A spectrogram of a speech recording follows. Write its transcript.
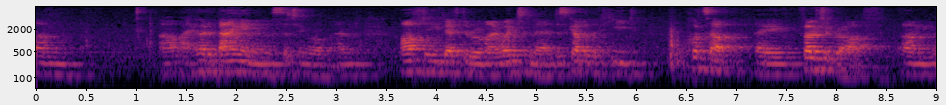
um, uh, I heard a banging in the sitting room. And after he left the room, I went in there and discovered that he'd put up a photograph. Um,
